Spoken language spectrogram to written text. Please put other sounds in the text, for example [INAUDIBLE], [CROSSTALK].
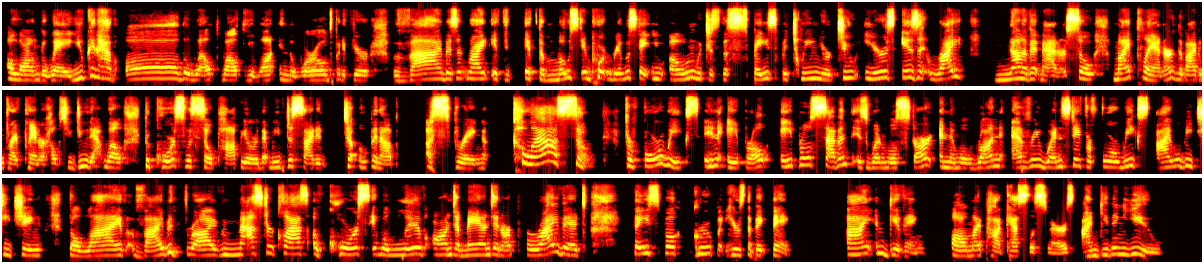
along the way. You can have all the wealth, wealth you want in the world, but if your vibe isn't right, if, if the most important real estate you own, which is the space between your two ears isn't right, None of it matters. So my planner, the Vibe and Thrive planner helps you do that. Well, the course was so popular that we've decided to open up a spring class. So for four weeks in April. April 7th is when we'll start and then we'll run every Wednesday for four weeks. I will be teaching the live Vibe and Thrive masterclass. Of course, it will live on demand in our private Facebook group. But here's the big thing. I am giving all my podcast listeners, I'm giving you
